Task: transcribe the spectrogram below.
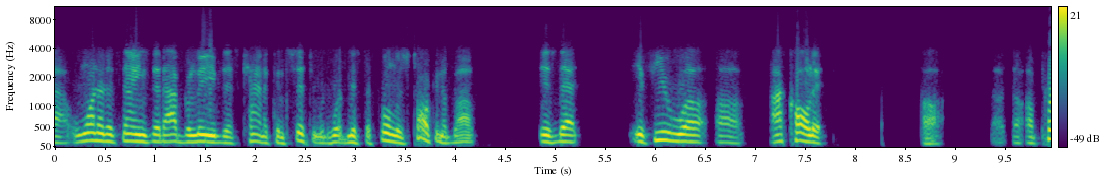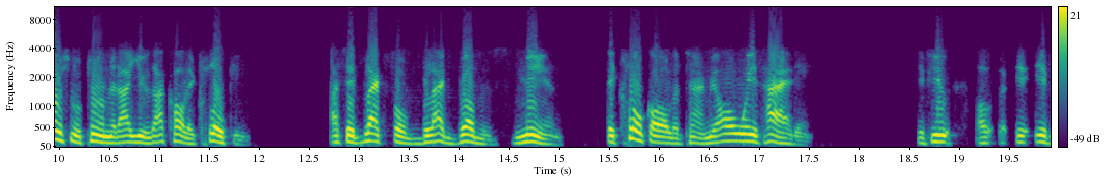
uh, one of the things that I believe that's kind of consistent with what Mr. Fuller is talking about is that if you uh, uh I call it uh, a, a personal term that I use. I call it cloaking. I say black folk, black brothers, men, they cloak all the time. They're always hiding. If you, uh, if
